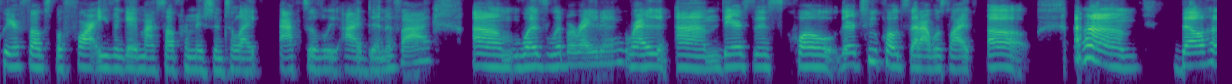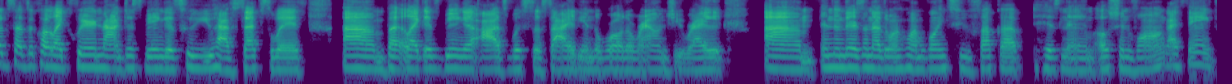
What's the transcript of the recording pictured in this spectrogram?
queer folks before I even gave myself permission to like actively identify um, was liberating, right? Um, there's this quote, there are two quotes that I was like, oh, um, Bell Hooks has a quote like queer not just being as who you have sex with, um, but like it's being at odds with society and the world around you, right? Um, and then there's another one who I'm going to fuck up his name, Ocean Vuong, I think,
